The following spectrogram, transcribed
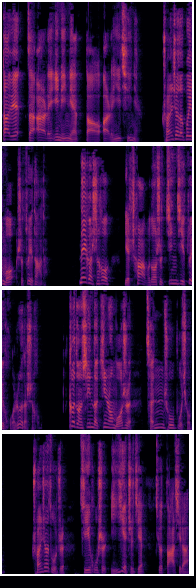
大约在二零一零年到二零一七年，传销的规模是最大的。那个时候也差不多是经济最火热的时候，各种新的金融模式层出不穷，传销组织几乎是一夜之间就打起了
